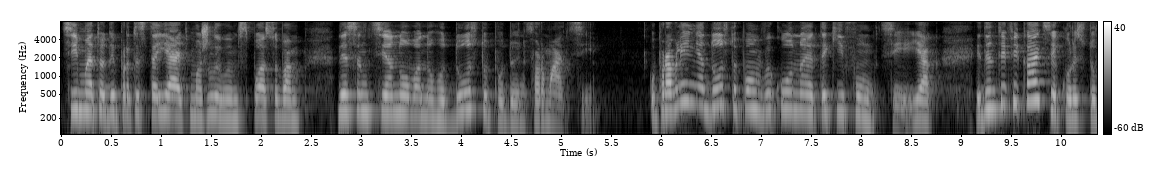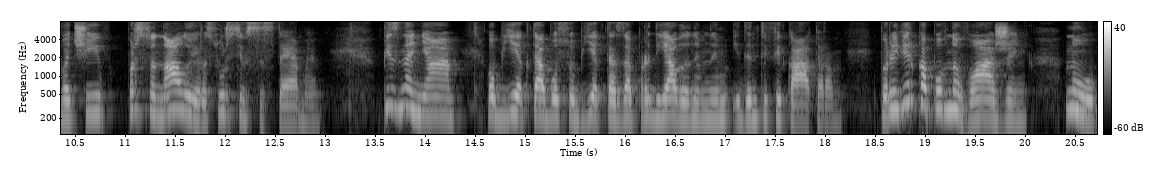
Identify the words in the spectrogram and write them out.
Ці методи протистоять можливим способам несанкціонованого доступу до інформації. Управління доступом виконує такі функції, як ідентифікація користувачів, персоналу і ресурсів системи, пізнання об'єкта або суб'єкта за пред'явленим ним ідентифікатором, перевірка повноважень. Ну,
